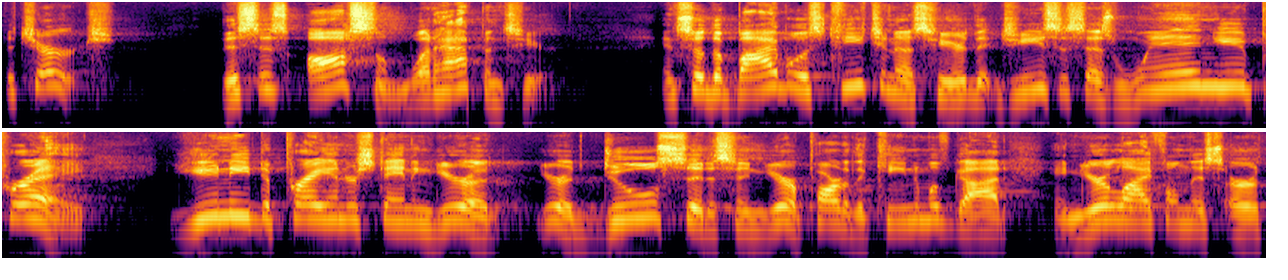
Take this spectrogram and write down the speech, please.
the church. This is awesome what happens here. And so the Bible is teaching us here that Jesus says, when you pray, you need to pray understanding you're a, you're a dual citizen, you're a part of the kingdom of God, and your life on this earth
